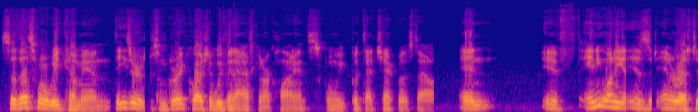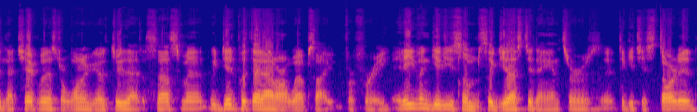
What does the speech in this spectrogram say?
So that's where we come in. These are some great questions we've been asking our clients when we put that checklist out. And if anybody is interested in that checklist or wanting to go through that assessment, we did put that out on our website for free. It even gives you some suggested answers to get you started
